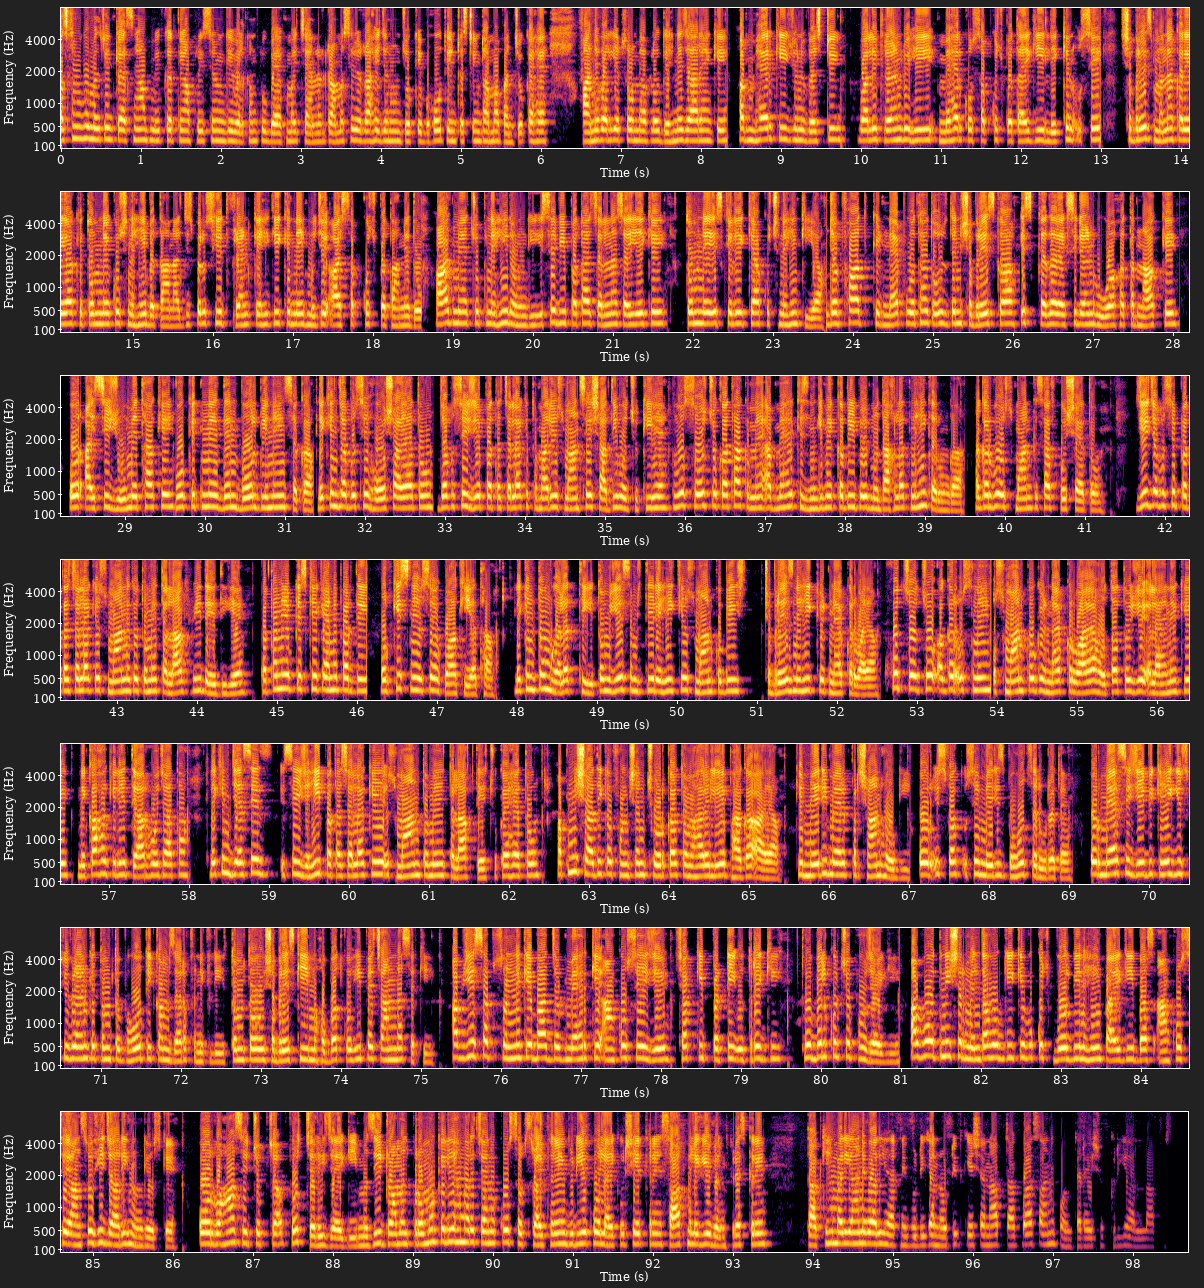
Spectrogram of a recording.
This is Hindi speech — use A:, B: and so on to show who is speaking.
A: असलम कैसे हैं आप? उम्मीद करते हैं आप फ्री से होंगे। Welcome to back my channel drama serial Raah Junoon, जो कि बहुत ही इंटरेस्टिंग ड्रामा बन चुका है। आने वाली एपिसोड में आप लोग देखने जा रहे हैं कि अब मेहर की यूनिवर्सिटी वाली फ्रेंड ही मेहर को सब कुछ बताएगी, लेकिन उसे शबरेज मना करेगा कि तुमने कुछ नहीं बताना। जिस पर उसकी फ्रेंड कहेगी कि नहीं, मुझे आज सब कुछ बताने दो। आज मैं चुप नहीं रहूँगी। इसे भी पता चलना चाहिए कि तुमने इसके लिए क्या कुछ नहीं किया। जब फाद किडनैप हुआ था तो उस दिन शबरेज का इस कदर एक्सीडेंट हुआ, खतरनाक के और आईसीयू में था कि वो कितने दिन बोल भी नहीं सका। लेकिन जब उसे होश आया तो जब उसे ये पता चला कि तुम्हारी उस्मान से शादी हो चुकी है, वो सोच चुका था कि मैं अब मेहर की ज़िंदगी में कभी भी मुदाखलत नहीं करूँगा, अगर वो उस्मान के साथ खुश है तो। ये जब उसे पता चला कि उस्मान ने तो तुम्हें तलाक भी दे दी है, पता नहीं अब किसके कहने पर दी और किसने उसे अगवा किया था। लेकिन तुम गलत थी, तुम ये समझती रही कि उस्मान को भी शबरेज ने ही किडनैप करवाया। खुद सोचो, अगर उसने उस्मान को किडनैप करवाया होता तो ये अलायने के निकाह के लिए तैयार हो जाता। लेकिन जैसे इसे यही पता चला कि उस्मान तुम्हें तलाक दे चुका है तो अपनी शादी का फ़ंक्शन छोड़कर तुम्हारे लिए भागा आया कि मेरी मेरे परेशान होगी और इस वक्त उसे मेरी बहुत ज़रूरत है। और मैं से ये भी कहेगी उसकी फ्रेंड कि तुम तो बहुत ही कम जरफ निकली, तुम तो शबरेज की मोहब्बत को ही पहचान न सकी। अब ये सब सुनने के बाद जब मेहर के आँखों से ये शक की पट्टी उतरेगी तो बिल्कुल चुप हो जाएगी। अब वो इतनी शर्मिंदा होगी कि वो कुछ बोल भी नहीं पाएगी, बस आँखों से आँसू ही जारी होंगे उसके। और वहाँ से चुपचाप वो चली जाएगी। मजीद ड्रामा प्रोमो के लिए हमारे चैनल को सब्सक्राइब करें, वीडियो को लाइक और शेयर करें, साथ में लगे बेल प्रेस करें, ताकि हमारी आने वाली हर नई वीडियो का नोटिफिकेशन आप तक बस आसानी पहुँचता रहे। शुक्रिया, अल्लाह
